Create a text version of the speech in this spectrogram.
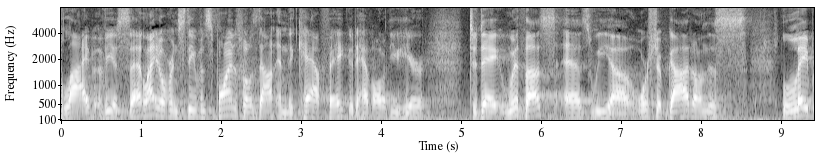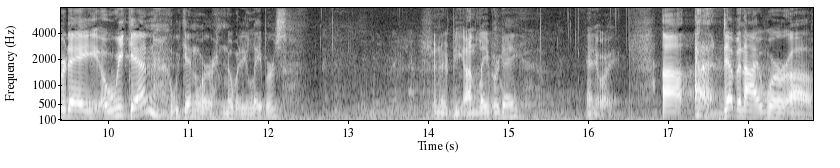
live via satellite over in Stevens Point as well as down in the cafe. Good to have all of you here today with us as we uh, worship God on this Labor Day weekend, weekend where nobody labors. Shouldn't it be on Labor Day? Anyway, uh, Deb and I were uh,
